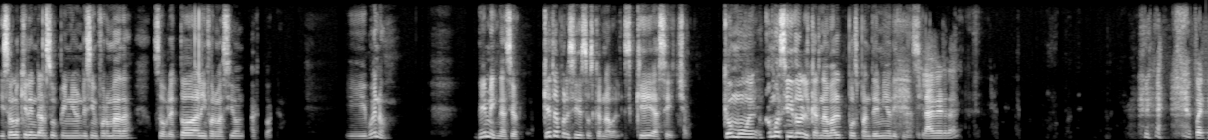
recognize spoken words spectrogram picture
y solo quieren dar su opinión desinformada sobre toda la información actual. Y bueno, dime Ignacio, ¿qué te ha parecido estos carnavales? ¿Qué has hecho? ¿Cómo, cómo ha sido el carnaval post pandemia de Ignacio? La verdad. bueno,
